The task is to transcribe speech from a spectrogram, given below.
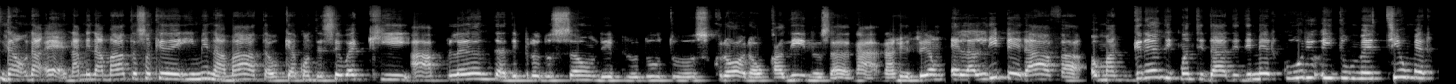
Não, na, é, na Minamata, só que em Minamata o que aconteceu é que a planta de produção de produtos cloroalcalinos ah, na, na região, ela liberava uma grande quantidade de mercúrio e do metilmercúrio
